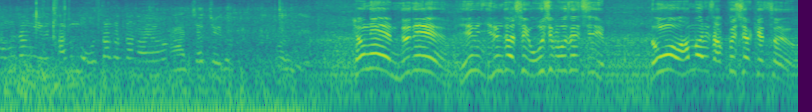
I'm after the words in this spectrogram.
사무장님, 이거 작은 거못 사갔잖아요. 아, 저쪽에도. 형님 누님 이름, 이름 자식 55cm 농어 한 마리 잡고 시작했어요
